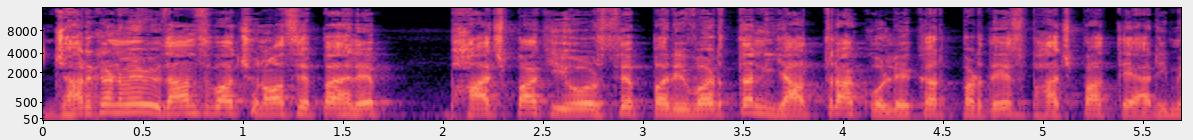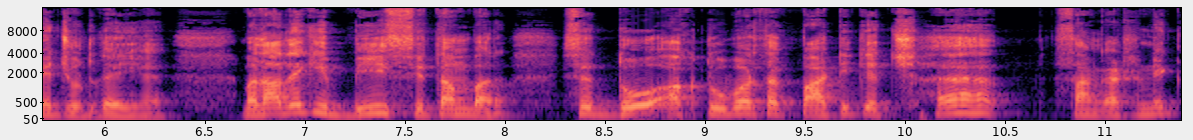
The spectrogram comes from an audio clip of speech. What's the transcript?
झारखंड में विधानसभा चुनाव से पहले भाजपा की ओर से परिवर्तन यात्रा को लेकर प्रदेश भाजपा तैयारी में जुट गई है। बता दें कि 20 सितंबर से 2 अक्टूबर तक पार्टी के छह सांगठनिक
